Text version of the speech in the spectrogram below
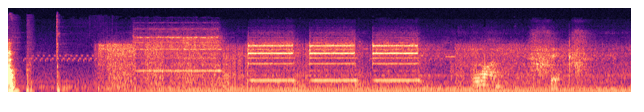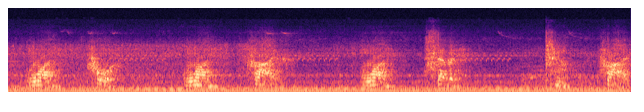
Oh. One, six, one, four, one, five, one, seven, two, five,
